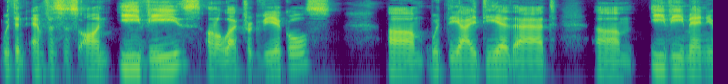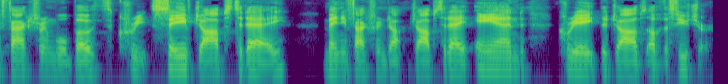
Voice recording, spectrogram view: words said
with an emphasis on EVs, on electric vehicles. um, with the idea that um, EV manufacturing will both save jobs today, manufacturing do- jobs today, and create the jobs of the future.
